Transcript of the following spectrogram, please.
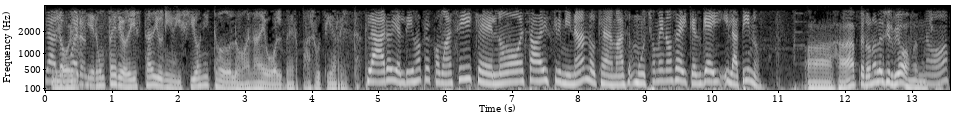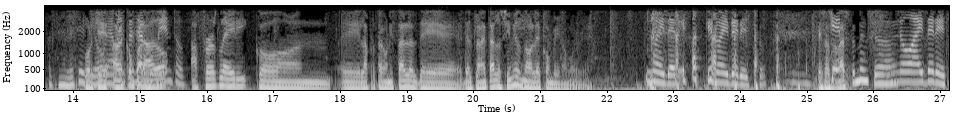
Claro, lo hoy- fueron. Y era un periodista de Univisión y todo lo van a devolver para su tierrita. Claro, y él dijo que como así, que él no estaba discriminando, que además mucho menos él que es gay y latino. Ajá, pero no le sirvió. mucho. No, pues no le sirvió Porque haber comparado a First Lady con eh, la protagonista del, de- del planeta de los simios no le combinó muy bien. No hay derecho, que no hay derecho. Esas Que son las tendencias. No hay derecho.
